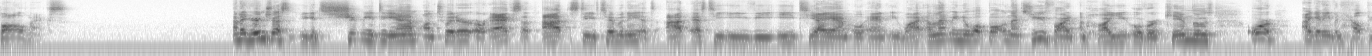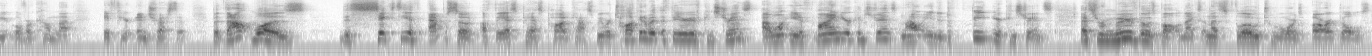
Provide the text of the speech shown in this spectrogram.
bottlenecks. And if you're interested, you can shoot me a DM on Twitter or X at, at Steve Timoney. It's at S T E V E T I M O N E Y. And let me know what bottlenecks you find and how you overcame those. Or I can even help you overcome that if you're interested. But that was the 60th episode of the SPS podcast. We were talking about the theory of constraints. I want you to find your constraints and I want you to defeat your constraints. Let's remove those bottlenecks and let's flow towards our goals.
